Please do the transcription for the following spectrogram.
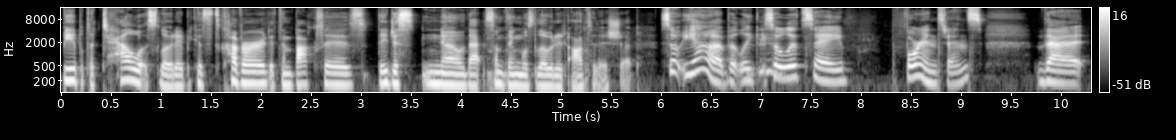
be able to tell what's loaded because it's covered, it's in boxes. They just know that something was loaded onto this ship. So yeah, but like so let's say for instance that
